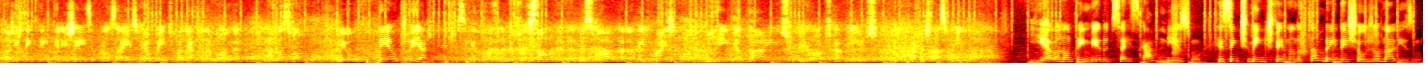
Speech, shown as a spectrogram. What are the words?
então a gente tem que ter inteligência para usar isso realmente, uma carta na manga, a nosso favor. Eu tento e acho que tenho conseguido fazer na minha profissão, na minha vida pessoal, cada vez mais me reinventar e descobrir novos caminhos para continuar sorrindo. E ela não tem medo de se arriscar mesmo. Recentemente, Fernanda também deixou o jornalismo.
